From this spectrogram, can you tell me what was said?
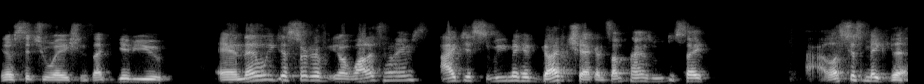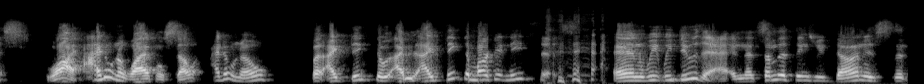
you know situations? I could give you, and then we just sort of you know a lot of times I just we make a gut check, and sometimes we just say, uh, let's just make this. Why? I don't know why it will sell. I don't know but I think the I, I think the market needs this, and we, we do that. And that some of the things we've done is that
